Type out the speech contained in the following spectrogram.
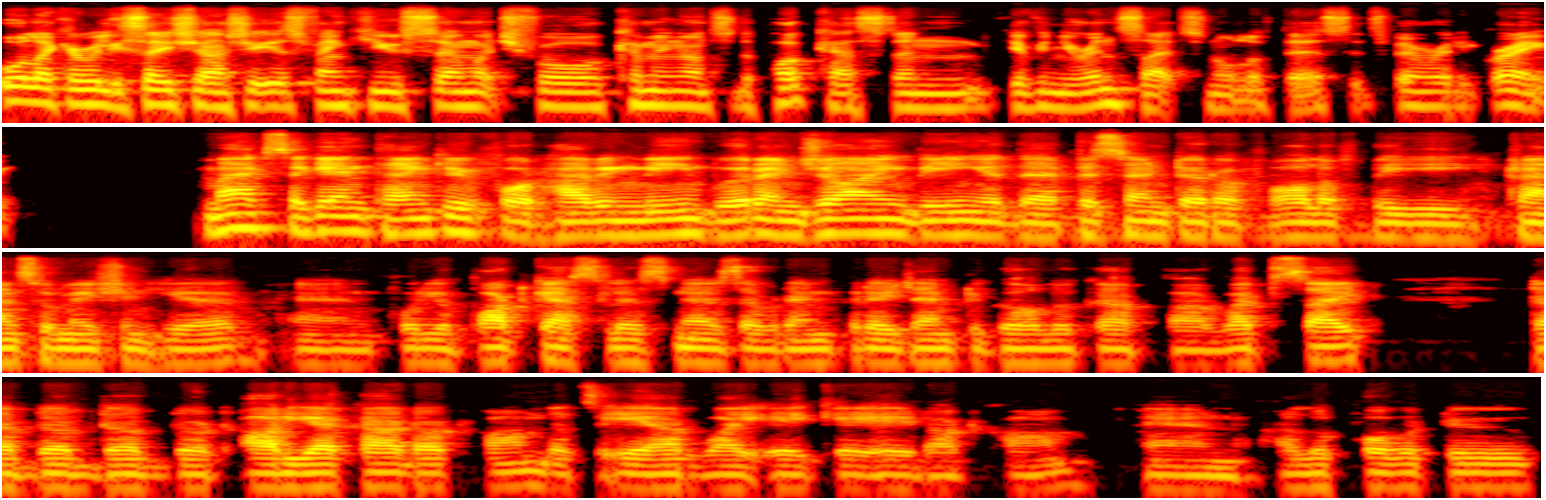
all I can really say, Shashi, is thank you so much for coming onto the podcast and giving your insights on all of this. It's been really great. Max, again, thank you for having me. We're enjoying being at the epicenter of all of the transformation here. And for your podcast listeners, I would encourage them to go look up our website, www.aryaka.com. That's A R Y A K A.com. And I look forward to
